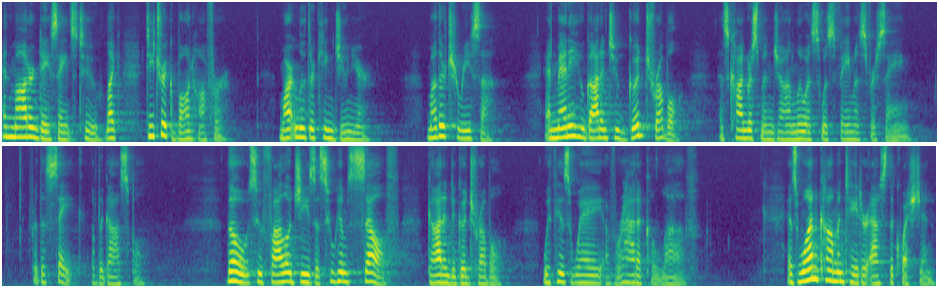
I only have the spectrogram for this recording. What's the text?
and modern day saints too, like Dietrich Bonhoeffer, Martin Luther King Jr., Mother Teresa, and many who got into good trouble, as Congressman John Lewis was famous for saying, for the sake of the gospel. Those who followed Jesus, who himself got into good trouble with his way of radical love. As one commentator asked the question,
